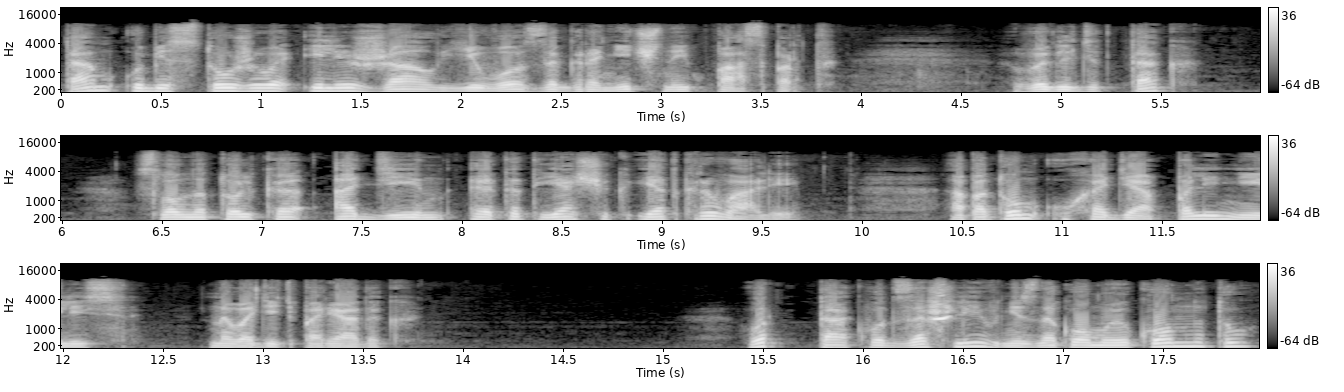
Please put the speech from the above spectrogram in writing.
Там у Бестужева и лежал его заграничный паспорт. Выглядит так, словно только один этот ящик и открывали, а потом, уходя, поленились наводить порядок. Вот так вот зашли в незнакомую комнату,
